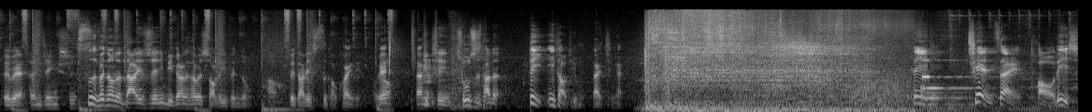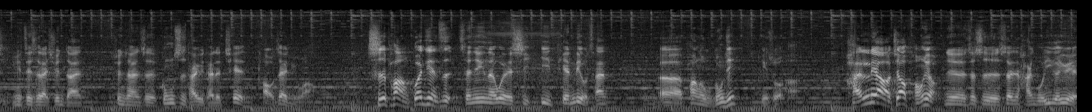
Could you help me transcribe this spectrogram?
对不对？曾经是四分钟的答题时间，你比刚才稍微少了一分钟。好，所以答题思考快一点。OK，来，请出示他的第一套题目。来，请看。第一题，欠债讨利息，因为这次来宣传，宣传是公视台语台的欠讨债女王。吃胖关键字，曾经呢为了戏一天六餐，呃，胖了五公斤，听说啊。韩料交朋友，呃，这是在韩国一个月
